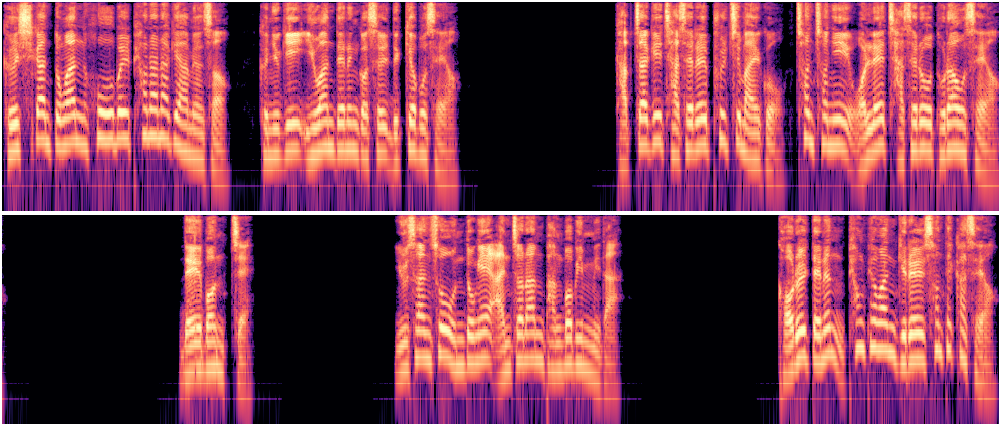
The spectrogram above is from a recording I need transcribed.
그 시간 동안 호흡을 편안하게 하면서 근육이 이완되는 것을 느껴보세요. 갑자기 자세를 풀지 말고 천천히 원래 자세로 돌아오세요. 네 번째. 유산소 운동의 안전한 방법입니다. 걸을 때는 평평한 길을 선택하세요.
